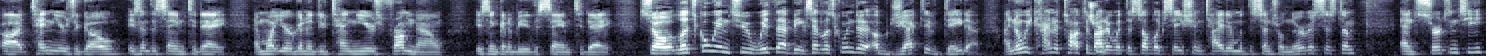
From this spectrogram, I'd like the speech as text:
uh, 10 years ago isn't the same today, and what you're going to do 10 years from now isn't going to be the same today. So let's go into, with that being said, let's go into objective data. I know we kind of talked sure. about it with the subluxation tied in with the central nervous system and certainty,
